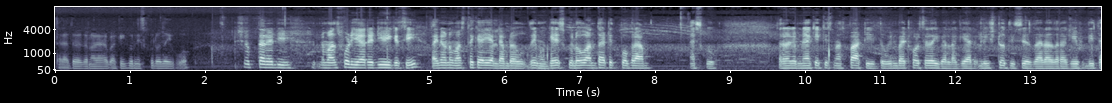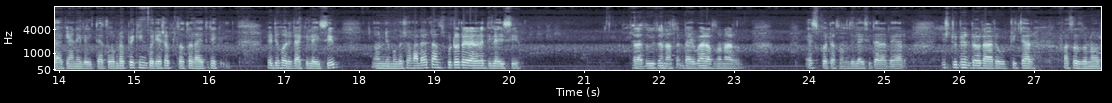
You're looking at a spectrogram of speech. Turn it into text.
তারা দুজন আর বাকি কোন স্কুলে যাইব সপ্তাহ রেডি নামাজ পড়িয়া রেডি হয়ে গেছি। তাই না নামাজ থেকে আইয়ালে আমরা যাইমু গিয়ে স্কুলেও ওয়ান থার্টিত প্রোগ্রাম স্কুল তারা এমনি একে ক্রিসমাস পার্টি তো ইনভাইট করছে যাইবার লাগে আর লিস্টও দিছে যারা যারা গিফট দিতে আগে আনি লইতে তো আমরা প্যাকিং করিয়া সপ্তাহ তো রাইতে রেডি করে রাখি লাইছি অন্য মুখে সকালে ট্রান্সপোর্টও দিলাইছি তারা দুইজন আছে ড্রাইভার আছেন আর এসকট আছেন, দিলাইছি তারা আর স্টুডেন্টর আর টিচার পাঁচজনের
